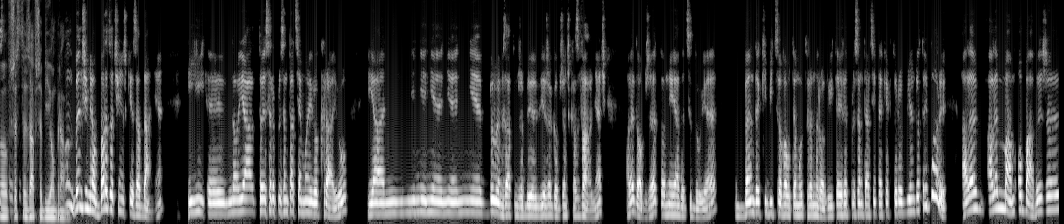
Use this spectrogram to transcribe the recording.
to wszyscy zawsze biją brawo. On będzie miał bardzo ciężkie zadanie i y, no ja, to jest reprezentacja mojego kraju. Ja nie, nie, nie, nie, nie byłem za tym, żeby Jerzego Brzęczka zwalniać, ale dobrze, to nie ja decyduję. Będę kibicował temu trenerowi i tej reprezentacji tak, jak to robiłem do tej pory, ale, ale mam obawy, że,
